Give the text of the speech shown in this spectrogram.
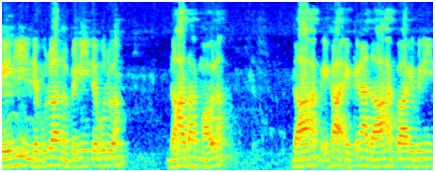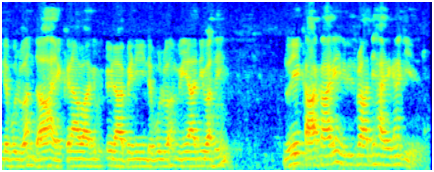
පේනී ඉන්න පුළුවන්, නොපෙනී ඉන්න පුළුවන්. 17ක් මවලා 1000ක් එක එකනා 1000ක් වාගේ පෙනී ඉන්න පුළුවන් 1000 එකනා වාගේ වෙලා පෙනී ඉන්න පුළුවන් මේ ආදි වශයෙන් නොඒක ආකාරයෙන් ඉරිදි ප්‍රාතිහාර්ය ගැන කියනවා.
